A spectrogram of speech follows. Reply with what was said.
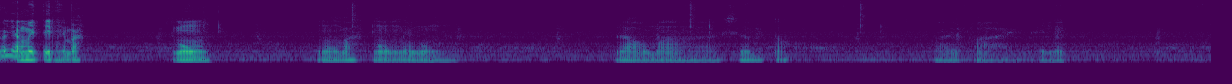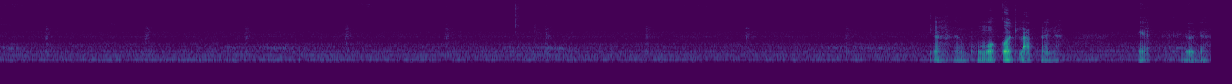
ก็ยังไม่ติดเห็นปะงง งงปะงงเลยงง เรามาเชื่อมต่อ Wi-Fi ในเล็กอะผมก็กดรับไปนะ เนี่ย ดูนะ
